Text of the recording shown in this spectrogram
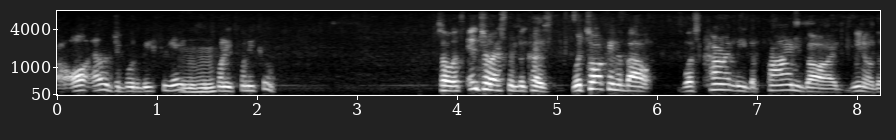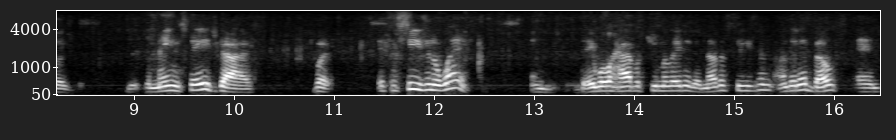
are all eligible to be free agents mm-hmm. in 2022. So it's interesting because we're talking about what's currently the prime guard, you know, the the main stage guys, but it's a season away, and they will have accumulated another season under their belts, and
